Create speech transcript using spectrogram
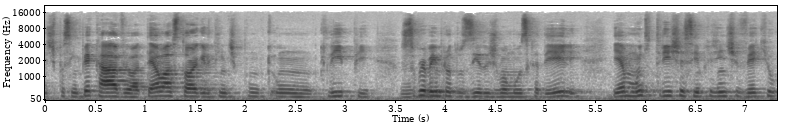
tipo assim, impecável. Até o Astorg, ele tem, tipo, um, um clipe super bem produzido de uma música dele. E é muito triste, assim, porque a gente vê que o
